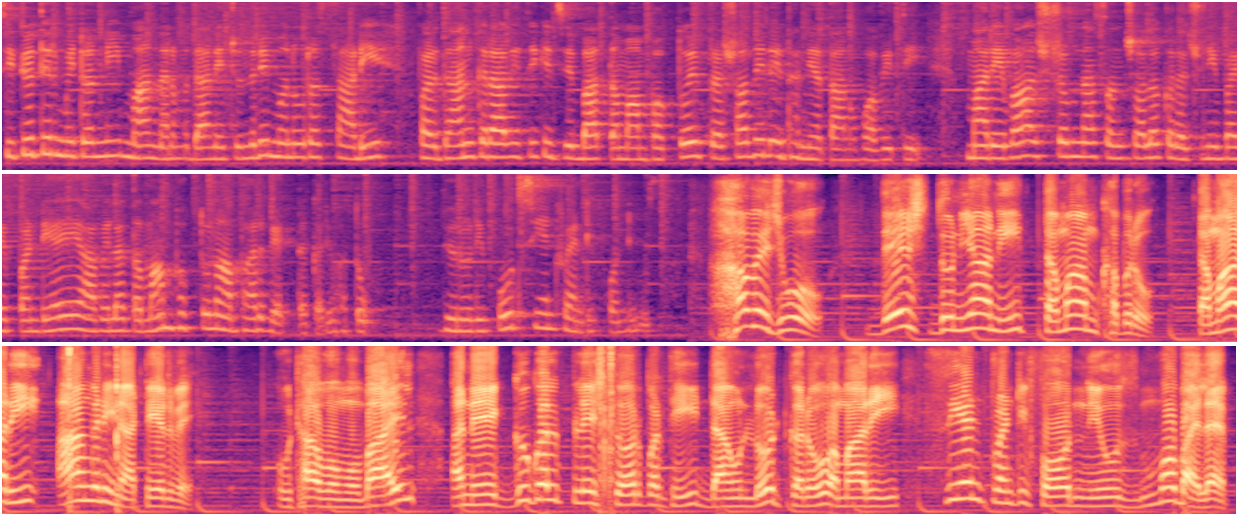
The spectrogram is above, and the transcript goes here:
સિત્યોતેર મીટરની માં નર્મદાને ચુંદરી મનોરથ સાડી પ્રદાન કરાવી હતી કે જે બાદ તમામ ભક્તોએ પ્રસાદી લઈ ધન્યતા અનુભવી હતી. મા રેવા આશ્રમના સંચાલક રજનીભાઈ પંડ્યાએ આવેલા તમામ ભક્તોનો આભાર વ્યક્ત કર્યો હતો. Bureau report CN twenty four news. હવે જુઓ, દેશ દુનિયાની તમામ ખબરો તમારી આંગળીના ટેરવે. ઉઠાવો મોબાઈલ અને ગૂગલ પ્લે સ્ટોર પરથી ડાઉનલોડ કરો અમારી CN twenty four news mobile app.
